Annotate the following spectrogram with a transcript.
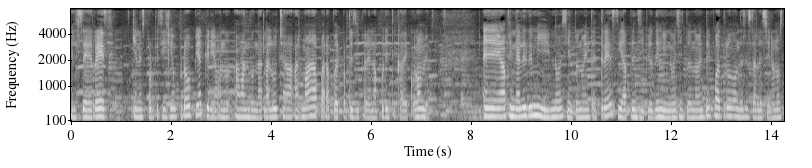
el CRS, quienes por decisión propia querían abandonar la lucha armada para poder participar en la política de Colombia. Eh, a finales de 1993 y a principios de 1994, donde se establecieron los,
